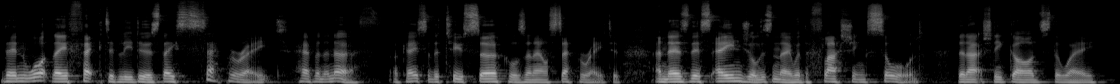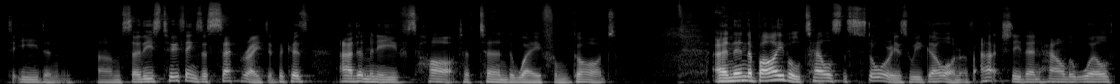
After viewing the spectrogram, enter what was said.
then what they effectively do is they separate heaven and earth. Okay, so the two circles are now separated. And there's this angel, isn't there, with the flashing sword that actually guards the way to Eden. Um, so these two things are separated because Adam and Eve's heart have turned away from God. And then the Bible tells the story as we go on of actually then how the world,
